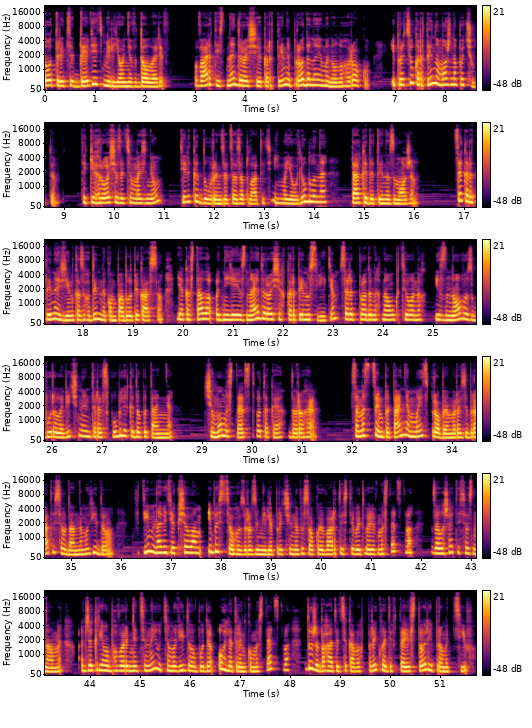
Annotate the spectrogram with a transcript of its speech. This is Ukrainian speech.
139 мільйонів доларів. Вартість найдорожчої картини, проданої минулого року. І про цю картину можна почути. Такі гроші за цю мазню тільки дурень за це заплатить, і моє улюблене так і дитина зможе. Це картина Жінка з годинником Пабло Пікассо, яка стала однією з найдорожчих картин у світі серед проданих на аукціонах і знову збурила вічний інтерес публіки до питання, чому мистецтво таке дороге. Саме з цим питанням ми спробуємо розібратися у даному відео. Втім, навіть якщо вам і без цього зрозумілі причини високої вартості витворів мистецтва, залишайтеся з нами, адже крім обговорення ціни, у цьому відео буде огляд ринку мистецтва, дуже багато цікавих прикладів та історій про митців.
